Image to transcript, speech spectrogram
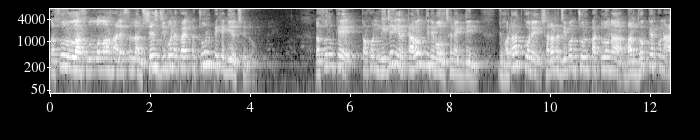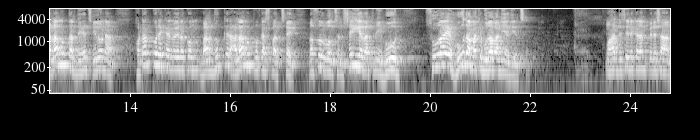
রাসুল্লাহ সাল্লাহ আলাইসাল্লাম শেষ জীবনে কয়েকটা চুল পেকে গিয়েছিল। রাসুলকে তখন নিজেই এর কারণ তিনি বলছেন একদিন যে হঠাৎ করে সারাটা জীবন চুল পাকলো না, বার্ধক্যের কোন আলামত তার দেহে ছিল না। হঠাৎ করে কেন এরকম বার্ধক্যের আলামত প্রকাশ পাচ্ছে? রসুল বলছেন সেই বেতনি হুদ। সুরায় হুদ আমাকে বুড়া বানিয়ে দিয়েছে। মহাদিসিন কেরাম পেরেশান,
